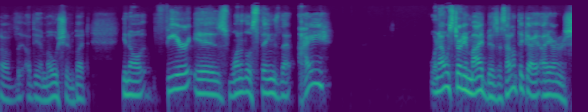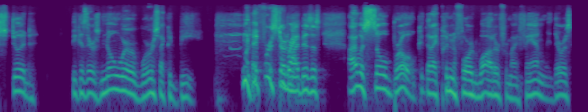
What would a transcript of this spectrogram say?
of the, of the emotion. But you know, fear is one of those things that I, when I was starting my business, I don't think I, I understood because there's nowhere worse I could be. when I first started right. my business, I was so broke that I couldn't afford water for my family. There was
